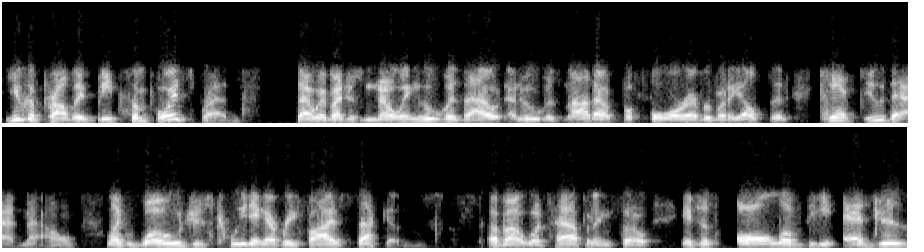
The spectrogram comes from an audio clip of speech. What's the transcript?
You could probably beat some point spreads that way by just knowing who was out and who was not out before everybody else did. Can't do that now. Like Woj is tweeting every five seconds about what's happening. So it's just all of the edges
